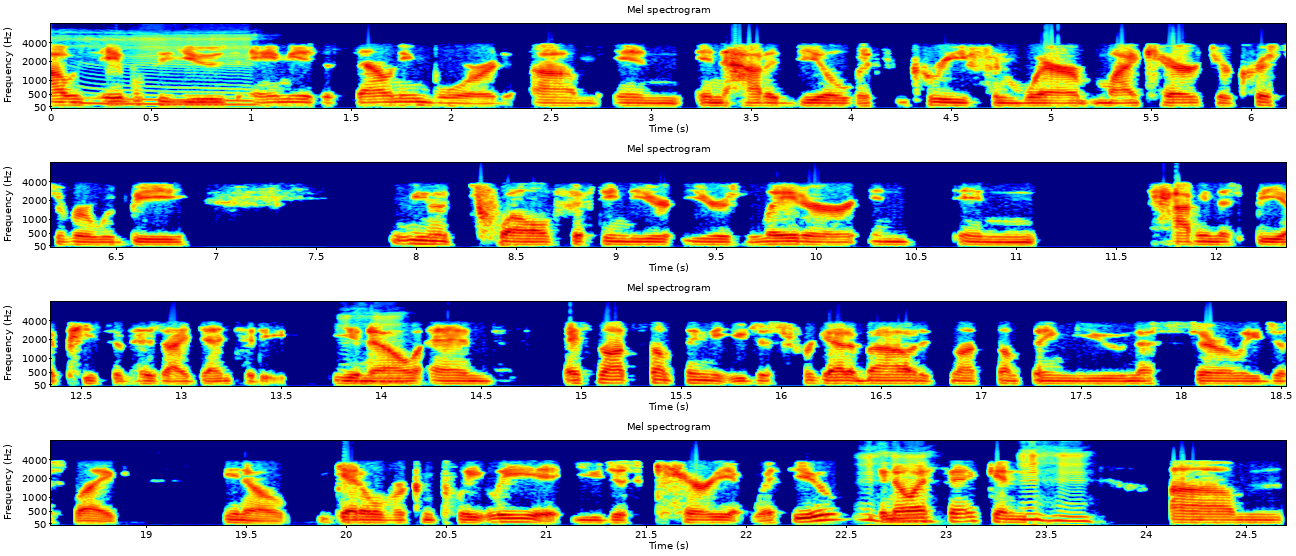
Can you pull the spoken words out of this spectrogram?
I was able to use Mm, Aimee as a sounding board um, in in how to deal with grief and where my character Christopher would be, you know, 12, 15 year, years later in in having this be a piece of his identity, you Mhm. know, and it's not something that you just forget about. It's not something you necessarily just like, you know, get over completely. It, you just carry it with you, you know. I think, and mhm. um,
